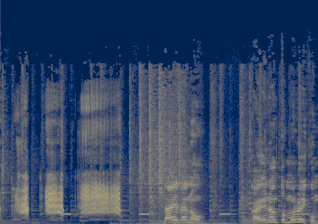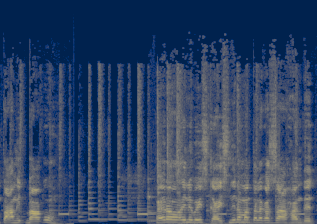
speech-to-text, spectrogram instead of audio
dahil ano, kayo nang tumuloy kung pangit ba ako. Pero anyways guys, hindi naman talaga sa 100%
